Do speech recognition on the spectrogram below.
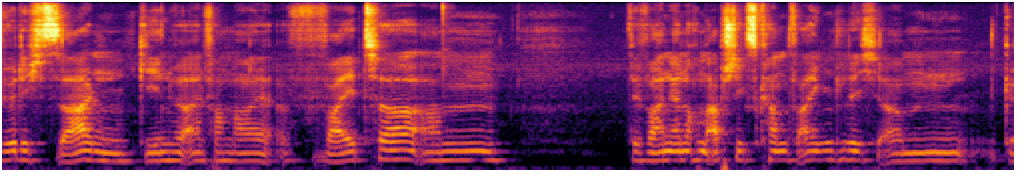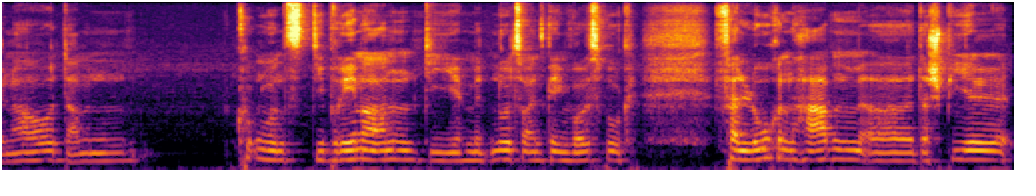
würde ich sagen, gehen wir einfach mal weiter. Ähm, wir waren ja noch im Abstiegskampf eigentlich. Ähm, genau, dann gucken wir uns die Bremer an, die mit 0 zu 1 gegen Wolfsburg verloren haben. Äh, das Spiel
